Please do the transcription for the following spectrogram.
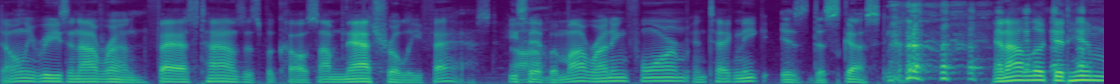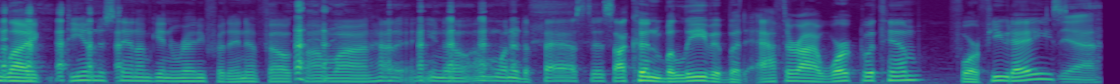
the only reason I run fast times is because I'm naturally fast. He said, ah. but my running form and technique is disgusting. and I looked at him like, "Do you understand? I'm getting ready for the NFL Combine. How do, you know? I'm one of the fastest." I couldn't believe it, but after I worked with him for a few days, Yeah.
